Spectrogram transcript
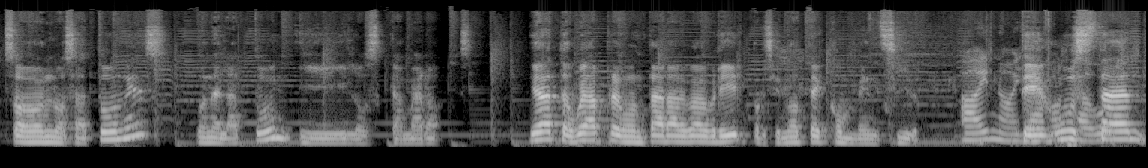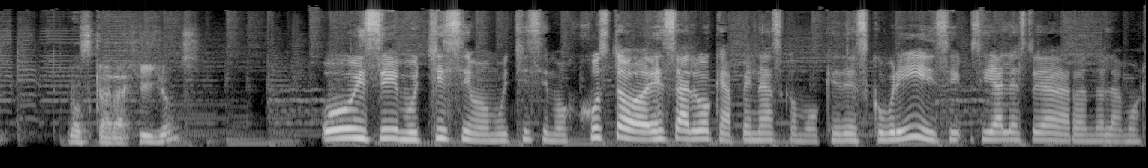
son los atunes, con el atún y los camarones. Y ahora te voy a preguntar algo, Abril, por si no te he convencido. Ay, no, ¿Te gustan los carajillos? Uy, sí, muchísimo, muchísimo. Justo es algo que apenas como que descubrí y sí, sí ya le estoy agarrando el amor.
